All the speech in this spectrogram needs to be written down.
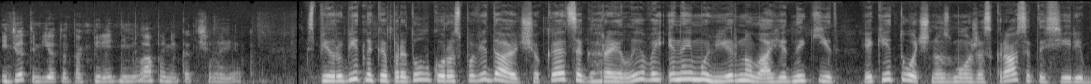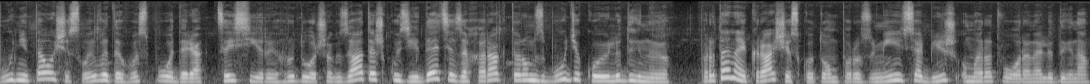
Идет и бьет вот так передними лапами, как человек. Співробітники притулку розповідають, що кецик грайливий і неймовірно лагідний кіт, який точно зможе скрасити сірі будні та ощасливити господаря. Цей сірий грудочок затишку зійдеться за характером з будь-якою людиною. Проте найкраще з котом порозуміється більш умиротворена людина.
